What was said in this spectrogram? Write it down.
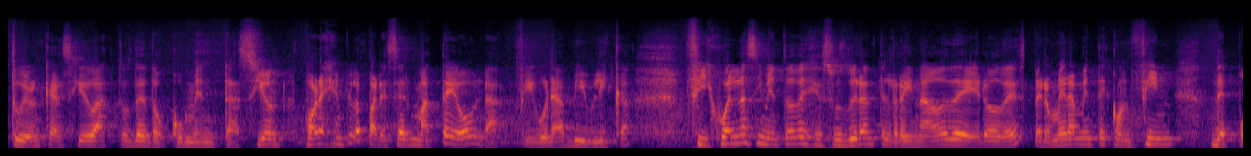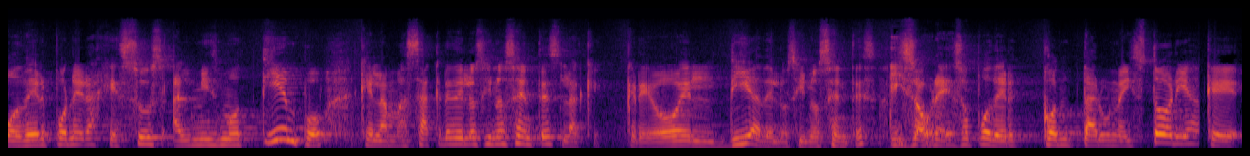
tuvieron que haber sido actos de documentación. Por ejemplo, aparecer Mateo, la figura bíblica, fijó el nacimiento de Jesús durante el reinado de Herodes, pero meramente con fin de poder poner a Jesús al mismo tiempo que la masacre de los inocentes, la que creó el Día de los Inocentes, y sobre eso poder contar una historia que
